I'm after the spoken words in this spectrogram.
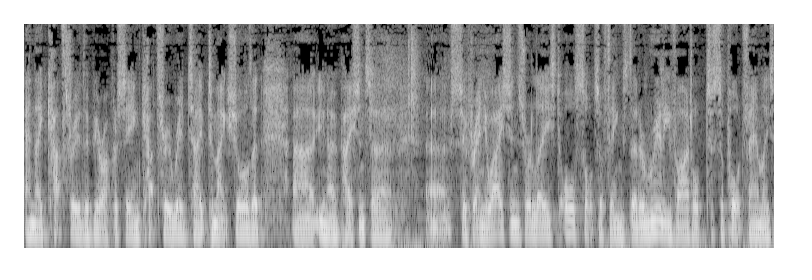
and they cut through the bureaucracy and cut through red tape to make sure that uh, you know patients are uh, superannuations released, all sorts of things that are really vital to support families.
